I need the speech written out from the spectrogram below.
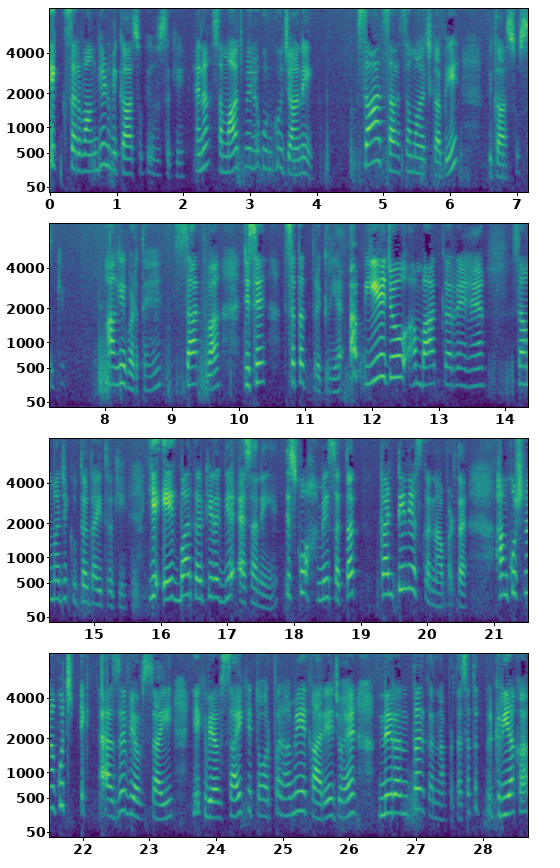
एक सर्वांगीण विकास हो सके है ना? समाज में लोग उनको जाने साथ साथ समाज का भी विकास हो सके। आगे बढ़ते हैं। सातवा, जिसे सतत प्रक्रिया है। अब ये जो हम बात कर रहे हैं, सामाजिक उत्तरदायित्व की, ये एक बार करके रख दिया, ऐसा नहीं है। इसको हमें सतत कंटिन्यूस करना पड़ता है। हम कुछ ना कुछ एक एज ए व्यवसायी, एक व्यवसाय के तौर पर हमें ये कार्य जो है निरंतर करना पड़ता है। सतत प्रक्रिया का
